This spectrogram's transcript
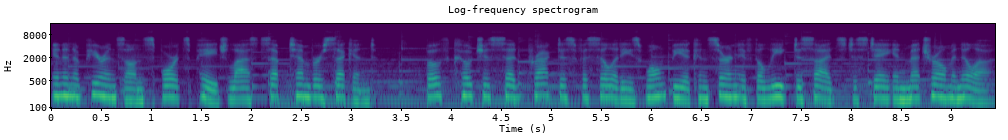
In an appearance on Sports Page last September 2nd, both coaches said practice facilities won't be a concern if the league decides to stay in Metro Manila,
